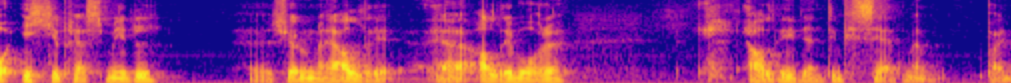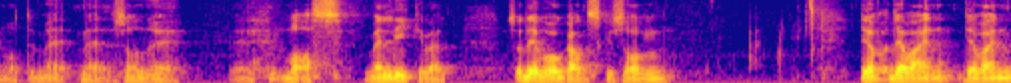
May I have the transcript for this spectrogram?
og ikke pressmiddel, eh, selv om jeg aldri, jeg aldri vært Jeg har aldri identifisert meg på en måte med, med sånne eh, mas, men likevel. Så det var ganske sånn det, det, var en, det, var en,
